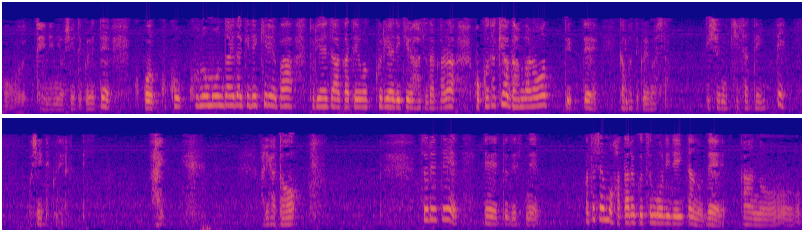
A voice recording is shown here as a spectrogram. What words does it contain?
こう丁寧に教えてくれてこここここの問題だけできればとりあえず赤点はクリアできるはずだからここだけは頑張ろうって言って頑張ってくれました。一緒に喫茶店行って教えてくれるっていう。はい。ありがとう。それでえー、っとですね私はもう働くつもりでいたのであの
